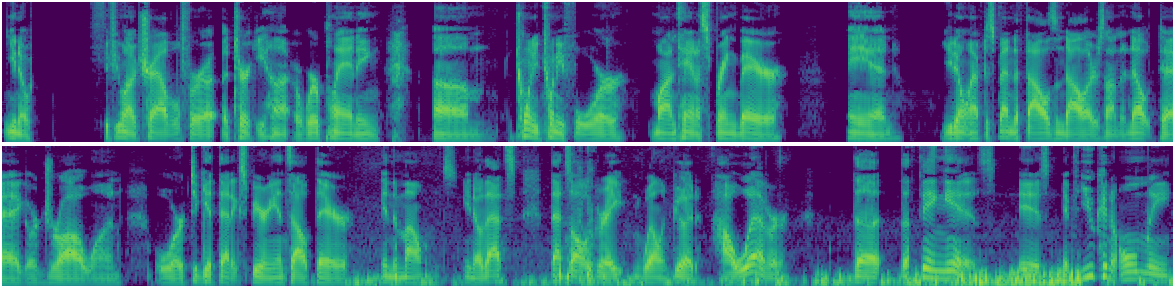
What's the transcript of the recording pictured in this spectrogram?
you know, if you want to travel for a, a turkey hunt, or we're planning um, 2024 Montana spring bear, and you don't have to spend a thousand dollars on an elk tag or draw one or to get that experience out there in the mountains. You know, that's that's all great and well and good. However, the the thing is is if you can only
